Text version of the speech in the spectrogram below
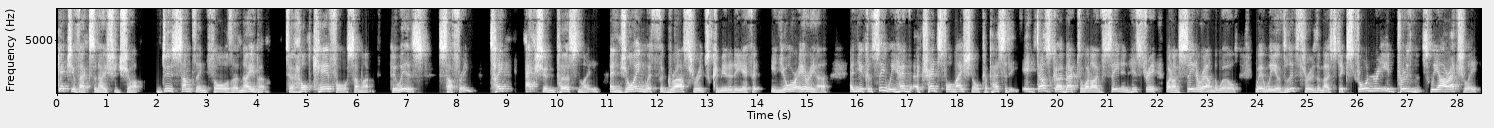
get your vaccination shot, do something for the neighbor to help care for someone who is suffering. Take action personally and join with the grassroots community effort in your area. And you can see we have a transformational capacity. It does go back to what I've seen in history, what I've seen around the world, where we have lived through the most extraordinary improvements. We are actually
